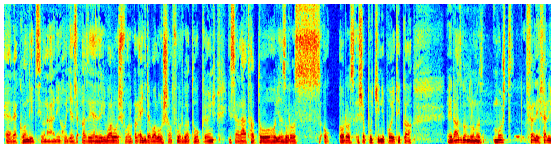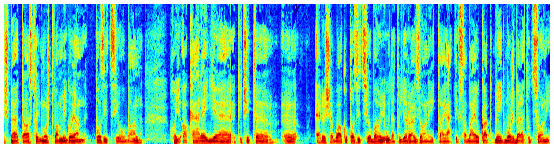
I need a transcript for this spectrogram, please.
erre kondicionálni, hogy ez azért ez egy valós forgat, egyre valósabb forgatókönyv, hiszen látható, hogy az orosz, orosz és a putyini politika én azt gondolom, hogy most felé felismerte azt, hogy most van még olyan pozícióban, hogy akár egy eh, kicsit eh, eh, erősebb alkupozícióban, hogy újra tudja rajzolni itt a játékszabályokat, még most bele tud szólni.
